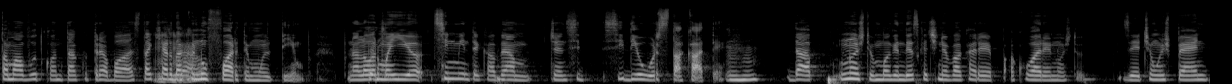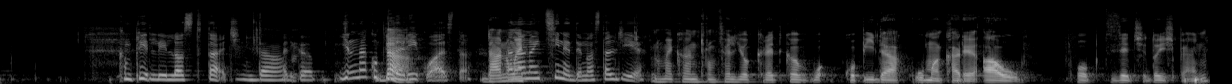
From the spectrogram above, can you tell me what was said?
am avut contact cu treaba asta, chiar dacă Da. nu foarte mult timp. Până la urmă, eu țin minte că aveam gen CD-uri stacate. Mhm. Dar, nu știu, mă gândesc că cineva care acum are, nu știu, 10-11 ani, completely lost touch. Da. Adică el n-a copilărit cu asta. Da, Dar numai- la noi ține de nostalgie. Numai că, într-un fel, eu cred că o- copiii de acum, care au 8, 10, 12 ani,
